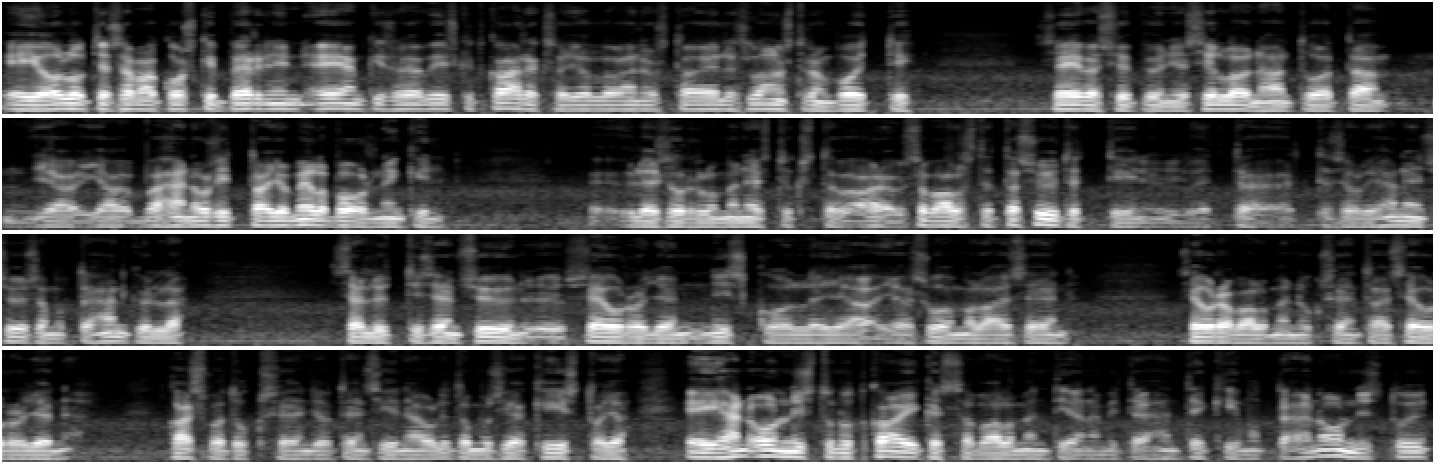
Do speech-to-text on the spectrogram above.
Ei ollut, ja sama koski Bernin EM-kisoja 58, jolloin ainoastaan Eiles Landström voitti seiväsypyn, ja silloinhan tuota, ja, ja vähän osittain jo Melbourneinkin yleisurheilun menestyksestä Valstetta syytettiin, että, että se oli hänen syynsä, mutta hän kyllä sälytti sen syyn seurojen niskoille ja, ja suomalaiseen seuravalmennukseen tai seurojen kasvatukseen, joten siinä oli tuommoisia kiistoja. Ei hän onnistunut kaikessa valmentajana, mitä hän teki, mutta hän onnistui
